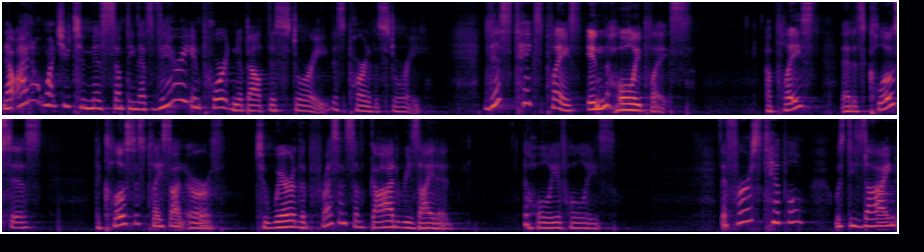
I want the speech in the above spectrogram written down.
Now, I don't want you to miss something that's very important about this story, this part of the story. This takes place in the holy place, a place that is closest, the closest place on earth to where the presence of God resided the Holy of Holies. The first temple was designed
